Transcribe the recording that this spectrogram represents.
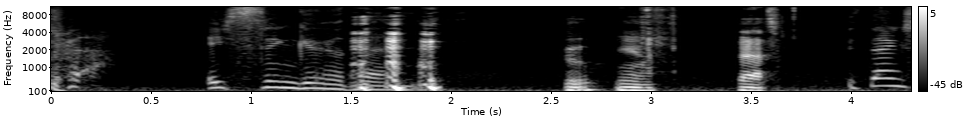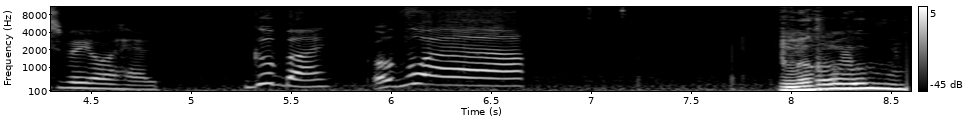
Pah, A singer then. True. Yeah. That. Thanks for your help. Goodbye. Au revoir. No.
